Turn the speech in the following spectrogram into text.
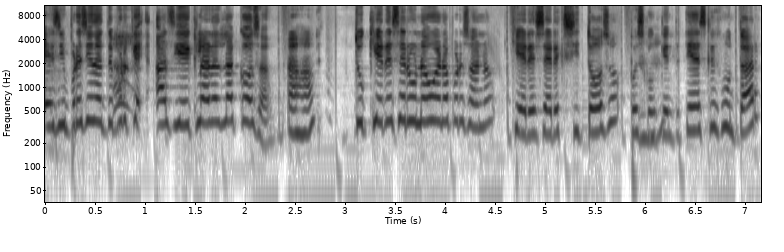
es impresionante porque así de clara es la cosa. Ajá. Tú quieres ser una buena persona, quieres ser exitoso, pues ¿con quién te tienes que juntar?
